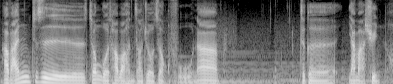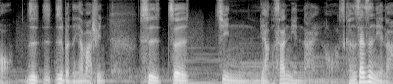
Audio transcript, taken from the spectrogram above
啊，反正就是中国淘宝很早就有这种服务。那这个亚马逊，哈，日日日本的亚马逊是这近两三年来，哈，可能三四年啦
